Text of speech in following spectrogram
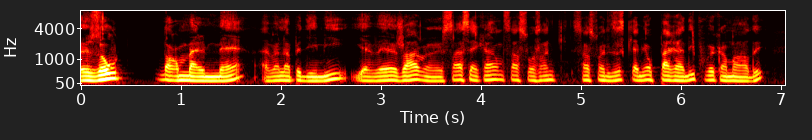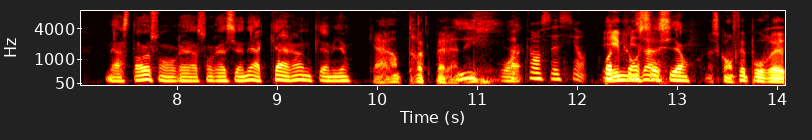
eux autres, normalement, avant la pandémie, il y avait genre un 150, 160, 170 camions par année qu'ils pouvaient commander. Mais à cette heure, ils sont, sont rationnés à 40 camions. 40 trucks par année. Pas de concession. Pas Et de concession. Ce qu'on fait pour euh,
